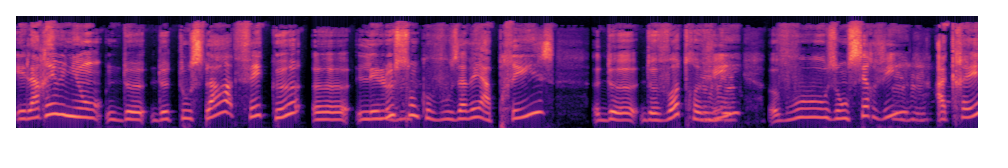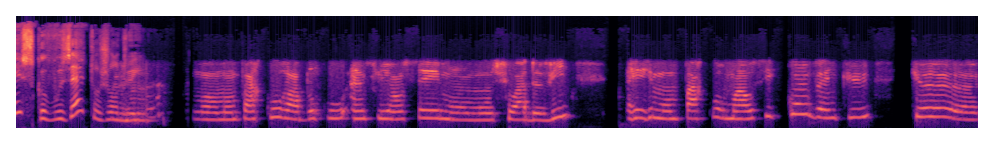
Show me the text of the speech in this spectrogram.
Et la réunion de de tout cela fait que euh, les leçons que vous avez apprises de de votre vie vous ont servi à créer ce que vous êtes aujourd'hui. Mon, mon parcours a beaucoup influencé mon, mon choix de vie et mon parcours m'a aussi convaincu que euh,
